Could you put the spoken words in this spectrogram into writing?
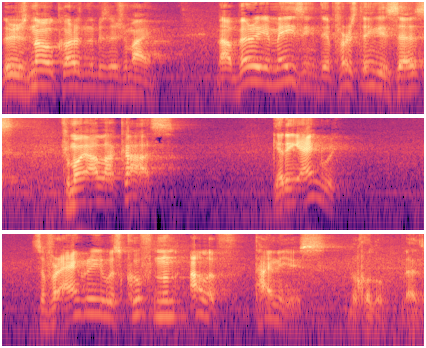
There is no kodesh in the Shemayim. Now, very amazing. The first thing he says, alakas, getting angry. So for angry, it was kufnun aleph, tiny use. That's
